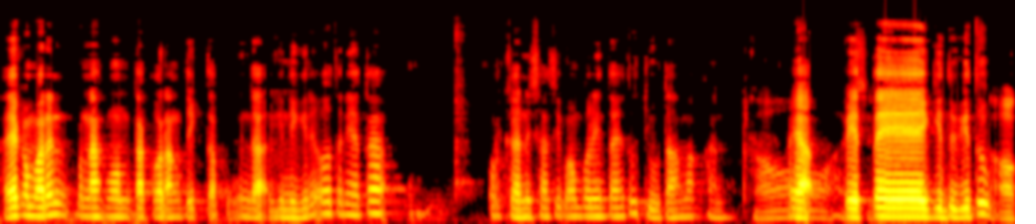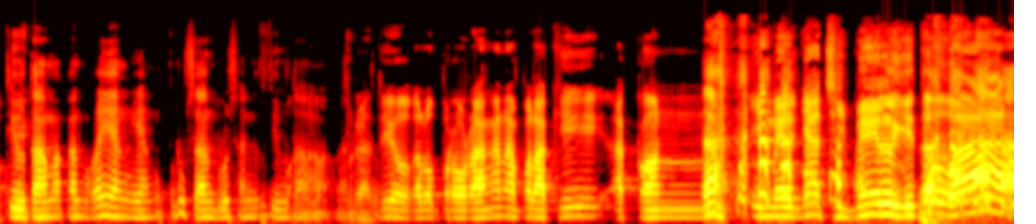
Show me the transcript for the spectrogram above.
saya kemarin pernah kontak orang TikTok minta gini-gini oh ternyata organisasi pemerintah itu diutamakan. Oh, Kayak see. PT gitu-gitu Oke. diutamakan pokoknya yang yang perusahaan-perusahaan itu diutamakan. Berarti oh, kalau perorangan apalagi akun emailnya Gmail gitu, wah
